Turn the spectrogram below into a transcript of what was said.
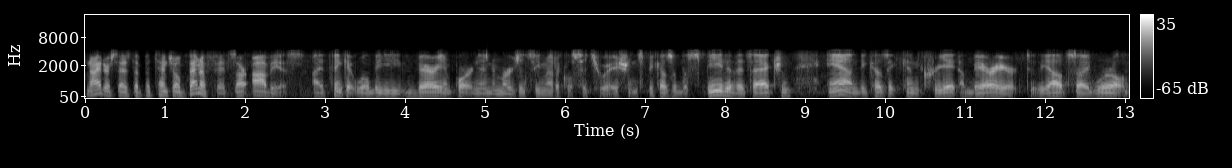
Schneider says the potential benefits are obvious. I think it will be very important in emergency medical situations because of the speed of its action and because it can create a barrier to the outside world.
